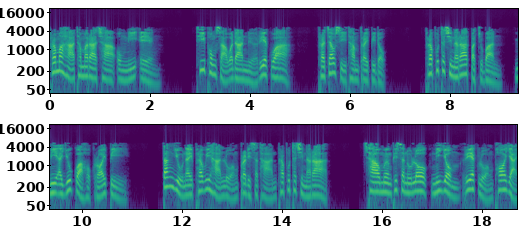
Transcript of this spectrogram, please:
พระมหาธรรมราชาองค์นี้เอง ที่พงศาวดารเหนือเรียกว่า พระเจ้าสีธรรมไตรปิฎกพระพุทธชินราชปัจจุบันมีอายุกว่า600ปี ตั้งอยู่ในพระวิหารหลวงประดิษฐานพระพุทธชินราช ชาวเมืองพิษณุโลกนิยมเรียกหลวงพ่อใหญ่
